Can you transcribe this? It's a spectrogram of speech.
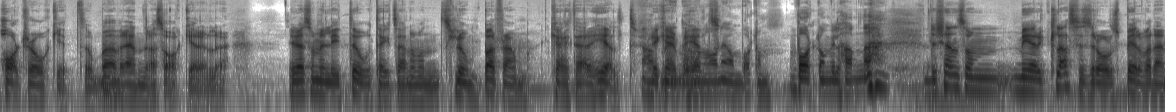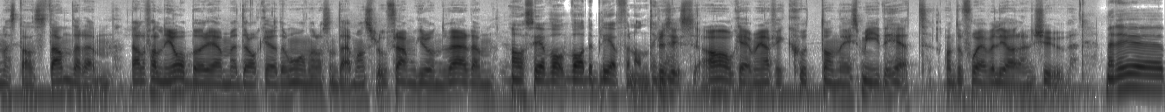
har tråkigt och behöver ändra saker eller det är det som är lite otäckt när man slumpar fram karaktärer helt. Ja, det kan ju bli helt... aning om vart de, vart de vill hamna. Det känns som mer klassiskt rollspel var det nästan standarden. I alla fall när jag började med Drakar och Demoner och sånt där. Man slog fram grundvärden. Ja, och se vad, vad det blev för någonting. Precis. Ja okej, men jag fick 17 i smidighet. Ja, då får jag väl göra en tjuv. Men det är ju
